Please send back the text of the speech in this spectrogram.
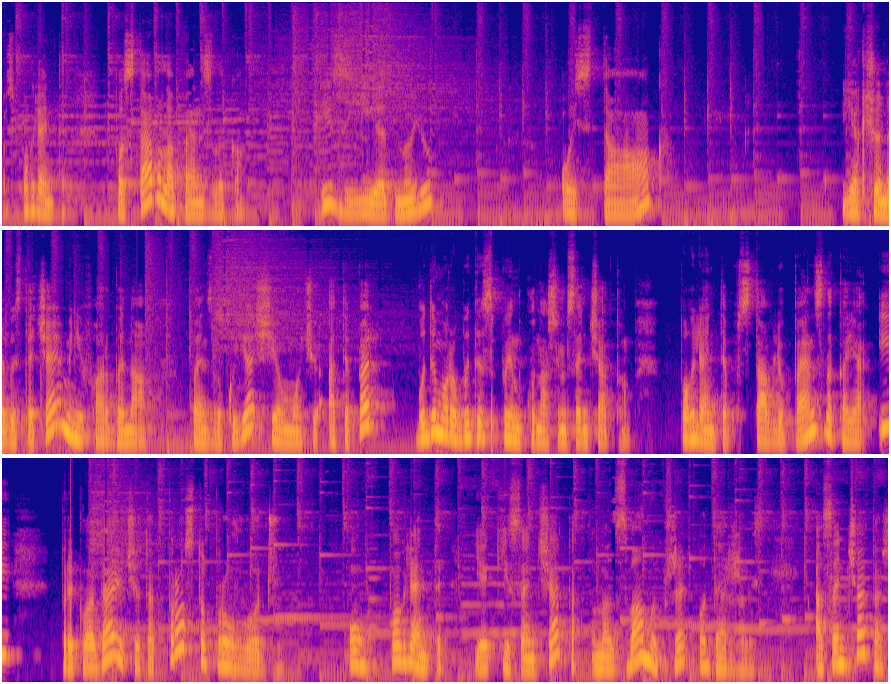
Ось погляньте, поставила пензлика і з'єдную. Ось так. Якщо не вистачає мені фарби на пензлику, я ще вмочую. А тепер будемо робити спинку нашим санчатам. Погляньте, ставлю пензлика я і прикладаючи так просто проводжу. О, погляньте, які санчата у нас з вами вже одержались. А санчата ж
